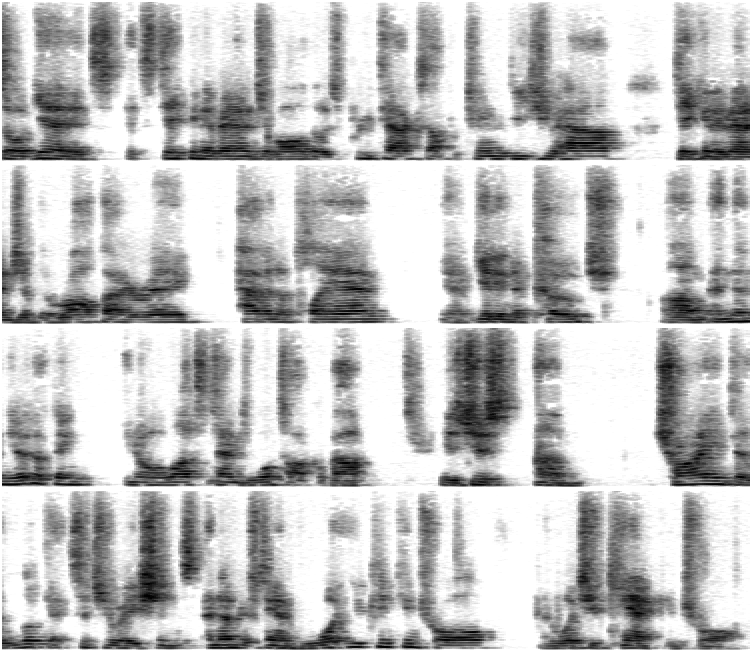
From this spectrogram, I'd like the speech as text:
So again, it's it's taking advantage of all those pre-tax opportunities you have, taking advantage of the Roth IRA, having a plan, you know, getting a coach, um, and then the other thing, you know, lots of times we'll talk about is just um, trying to look at situations and understand what you can control and what you can't control,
